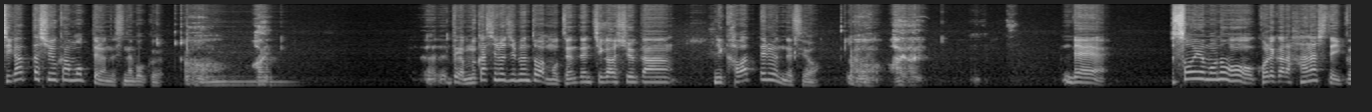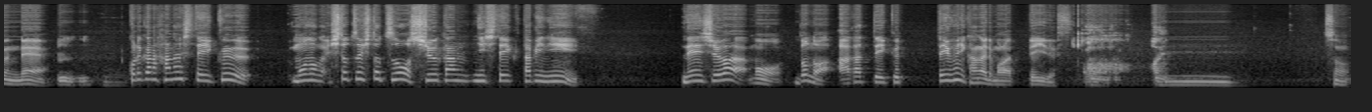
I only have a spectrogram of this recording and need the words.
違った習慣持ってるんですね、僕。ああはい。えてか昔の自分とはもう全然違う習慣に変わってるんですよ。ああはいはい。で、そういうものをこれから話していくんで、うんうん。これから話していくものが一つ一つを習慣にしていくたびに、年収はもうどんどん上がっていくっていうふうに考えてもらっていいです。ああはういん。そう。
